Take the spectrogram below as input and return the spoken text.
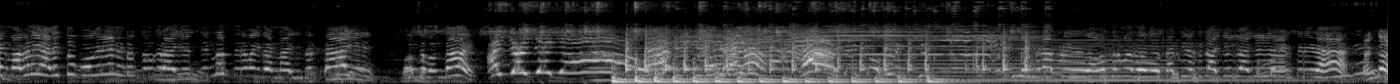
என் மகனை அழைத்து போகிறேன் என்று சொல்கிறாய் சின்ன சிறுவயது அண்ணா இதற்காக இங்க வந்தாய். ஐயோ ஐயோ கத்தி எடுத்துட்டு ஐயோ ஐயோ எடுத்துறீரா தங்கா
